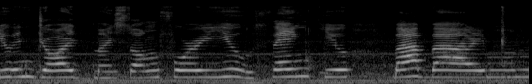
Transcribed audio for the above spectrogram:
you enjoyed my song for you. Thank you. Bye-bye.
